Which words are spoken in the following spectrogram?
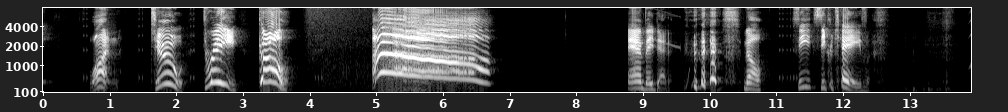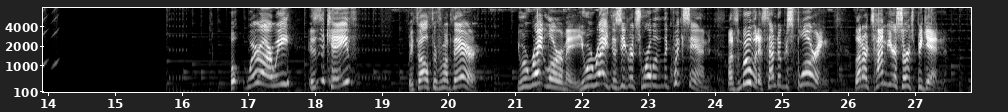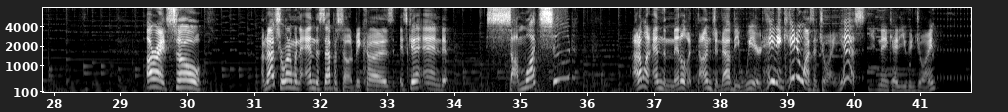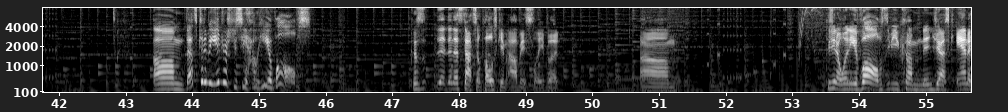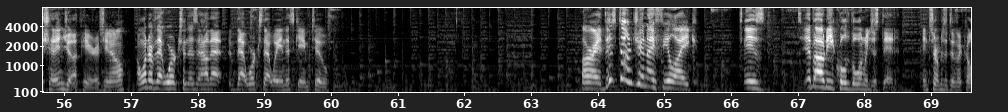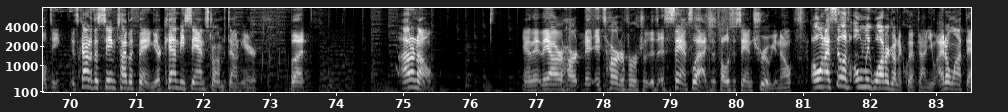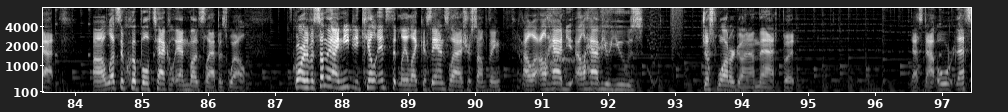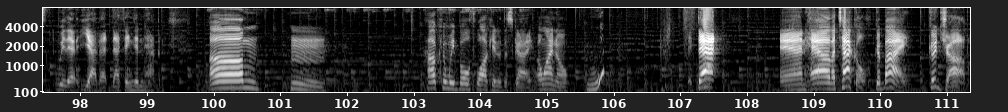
One, two, three, go! Ah! And they dead. no. See? Secret cave. Oh, where are we? Is this a cave? We fell through from up there. You were right, Lorame. You were right. The secret swirl within the quicksand. Let's move it. It's time to exploring. Let our time your search begin. All right, so I'm not sure when I'm going to end this episode because it's going to end somewhat soon. I don't want to end the middle of a dungeon. That would be weird. Hey, Nincada wants to join. Yes, Nincada, you can join. Um, that's going to be interesting to see how he evolves. Because th that's not still post-game, obviously, but... Um... Because, you know, when he evolves, he become Ninjask and a Shedinja appears, you know? I wonder if that works in this, how that, if that works that way in this game, too. Alright, this dungeon, I feel like, is about equal to the one we just did in terms of difficulty. It's kind of the same type of thing. There can be sandstorms down here, but I don't know. And they, they are hard. It's harder version. It's, it's sand slash as opposed to Sandshrew, you know? Oh, and I still have only water gun equipped on you. I don't want that. Uh, let's equip both tackle and mud slap as well. Of course, if it's something I need to kill instantly, like a sand slash or something, I'll, I'll have you I'll have you use just water gun on that. But that's not. Oh, that's we. That, yeah, that that thing didn't happen. Um. Hmm. How can we both walk into the sky? Oh, I know. Whoop. Take that! And have a tackle. Goodbye. Good job.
